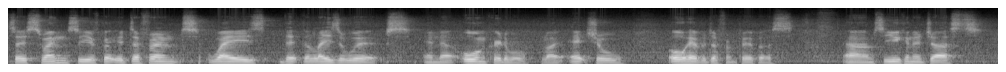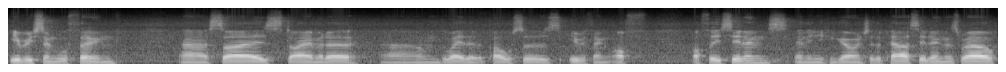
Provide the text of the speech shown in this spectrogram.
So swing, so you've got your different ways that the laser works and they're all incredible, like actual, all have a different purpose. Um, so you can adjust every single thing, uh, size, diameter, um, the way that it pulses, everything off off these settings, and then you can go into the power setting as well.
